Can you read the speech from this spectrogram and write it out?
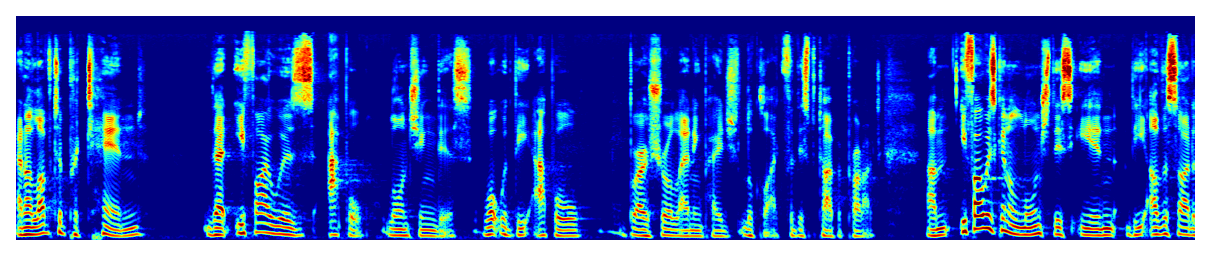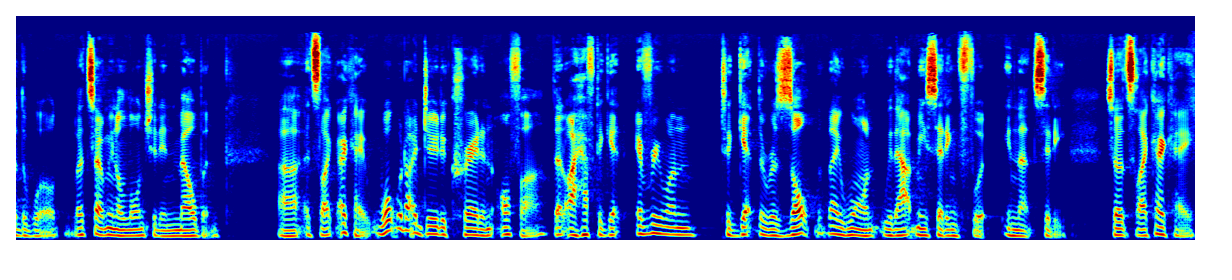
and i love to pretend that if i was apple launching this what would the apple brochure or landing page look like for this type of product? Um, if i was going to launch this in the other side of the world let's say i'm going to launch it in melbourne uh, it's like, okay, what would I do to create an offer that I have to get everyone to get the result that they want without me setting foot in that city? So it's like, okay,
